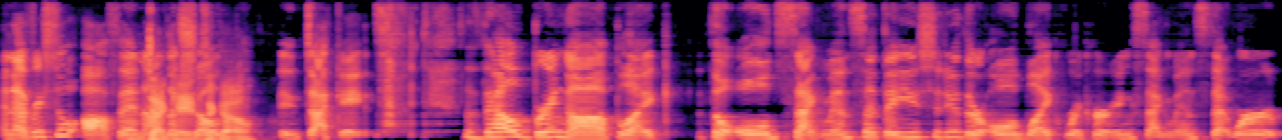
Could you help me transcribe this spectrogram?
And every so often on the Decades show, ago. Eh, decades, they'll bring up like the old segments that they used to do, their old like recurring segments that were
